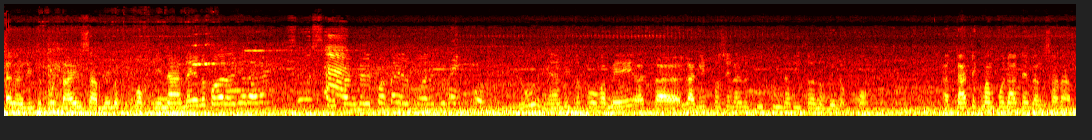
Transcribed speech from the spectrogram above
Nandito po tayo sa minukmok ni Nanay. Ano pangalan niya, Nanay? Susan. Sandali po tayo. Ano pangalan niya? po. Yun, yan dito po kami at ah, lagi po sila nagtitinda dito ng minukmok. At natikman po natin ang sarap.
